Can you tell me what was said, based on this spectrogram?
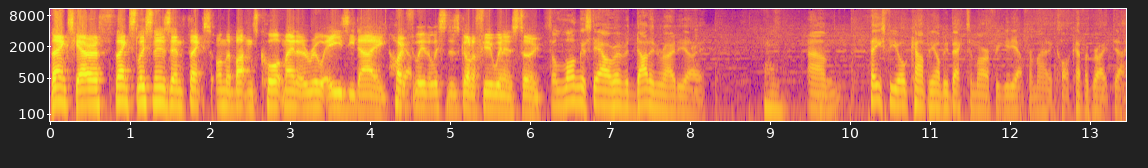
Thanks, Gareth. Thanks, listeners, and thanks on the buttons court. Made it a real easy day. Hopefully, yep. the listeners got a few winners too. It's the longest hour I've ever done in radio. Um, thanks for your company. I'll be back tomorrow for Giddy Up from 8 o'clock. Have a great day.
